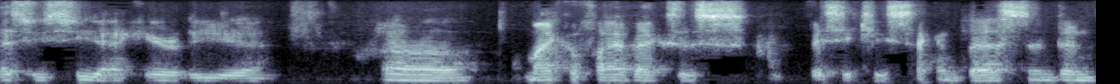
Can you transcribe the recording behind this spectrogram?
as you see that here, the uh, uh, Micro 5X is basically second best. And then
